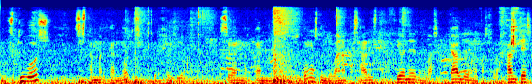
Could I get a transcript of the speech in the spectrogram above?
unos tubos, se están marcando otros. Por ejemplo, se van marcando zonas donde van a pasar instalaciones, donde va a ser cable, donde pasar bajantes,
